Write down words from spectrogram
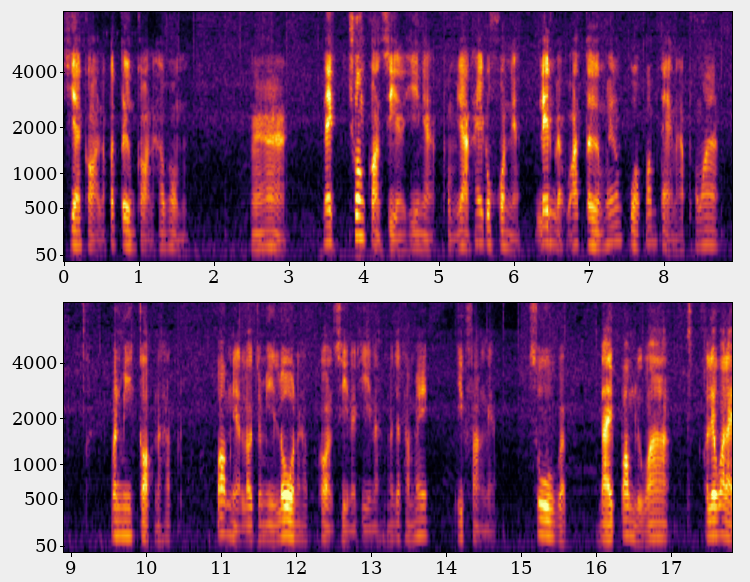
เคลียร์ก่อนแล้วก็เติมก่อนครับผม อ่า ในช่วงก่อน4นาทีเนี่ย ผมอยากให้ทุกคนเนี่ยเล่นแบบว่าเติมไม่ต้องกลัวป้อมแตกนะครับ เพราะว่ามันมีเกาะนะครับ ป้อมเนี่ยเราจะมีโล่นะครับ ก่อน 4 นาทีนะ มันจะทำให้อีกฝั่งเนี่ย สู้แบบได้ป้อมหรือว่าเขาเรียกว่าอะไร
